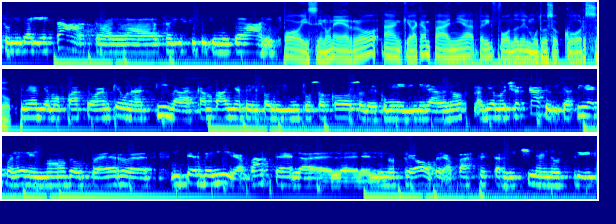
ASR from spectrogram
solidarietà tra, la, tra, gli istituti museali. Poi, se non erro, anche la campagna per il fondo del mutuo soccorso. Noi abbiamo fatto anche un'attiva campagna per il fondo di mutuo soccorso del Comune di Milano. Abbiamo cercato di capire qual era il modo per eh, intervenire, a parte la, la, le nostre opere, a parte star vicino ai nostri nostri,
